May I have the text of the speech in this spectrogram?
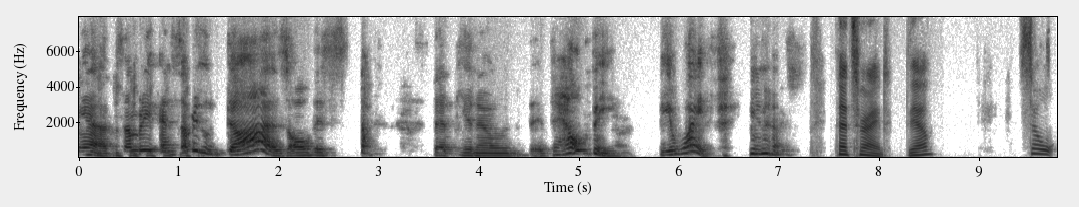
Yeah, somebody and somebody who does all this stuff that you know to help me be a wife. You know. That's right. Yeah. So,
